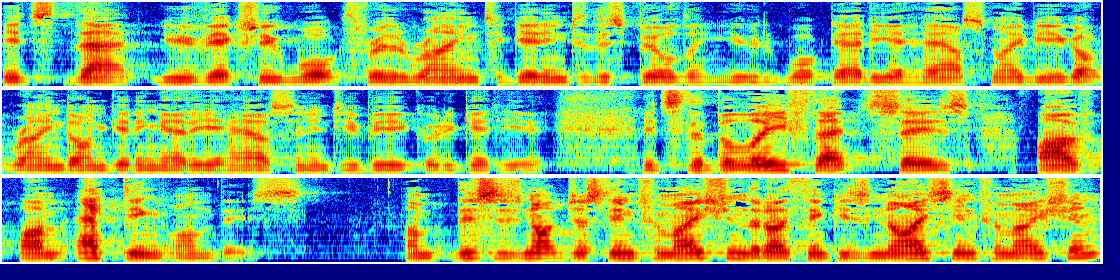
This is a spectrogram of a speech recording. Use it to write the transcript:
It's that. You've actually walked through the rain to get into this building. You walked out of your house. Maybe you got rained on getting out of your house and into your vehicle to get here. It's the belief that says, i am acting on this. Um, this is not just information that I think is nice information.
